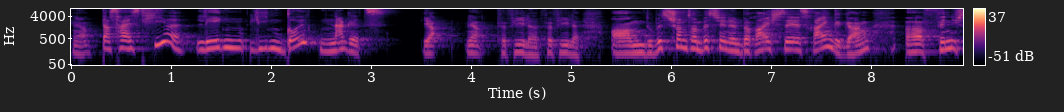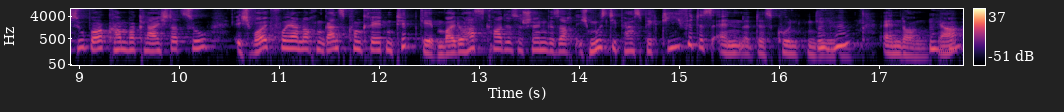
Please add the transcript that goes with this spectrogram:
Ne? Ja. Das heißt, hier liegen, liegen Gold Nuggets. Ja, ja, für viele, für viele. Ähm, du bist schon so ein bisschen in den Bereich Sales reingegangen. Äh, Finde ich super, kommen wir gleich dazu. Ich wollte vorher noch einen ganz konkreten Tipp geben, weil du hast gerade so schön gesagt, ich muss die Perspektive des, des Kunden geben, mhm. ändern. Mhm. Ja,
